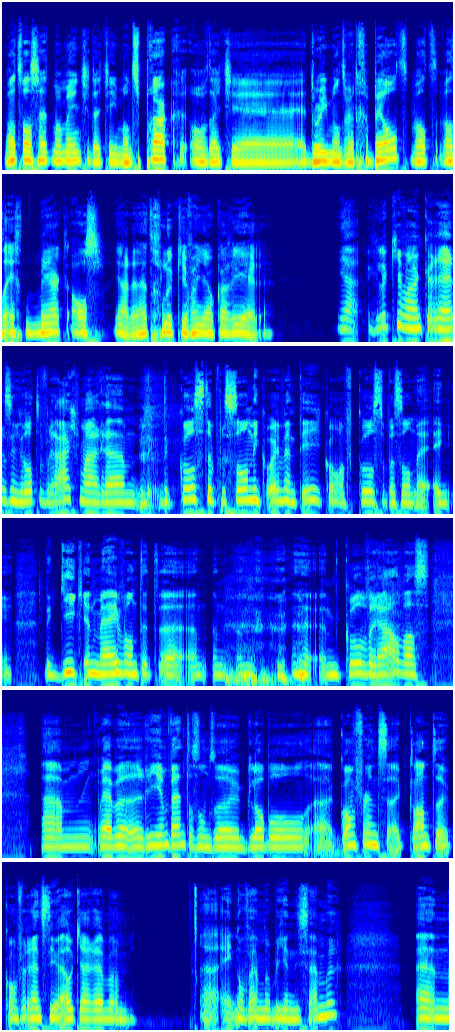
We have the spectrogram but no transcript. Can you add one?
Wat was het momentje dat je iemand sprak of dat je door iemand werd gebeld? Wat, wat echt merkt als ja, het gelukje van jouw carrière? Ja, gelukje van een carrière is een grote vraag, maar um, de, coolste persoon die ik ooit ben tegengekomen, of coolste persoon, ik, de geek in mij vond dit uh, een, een, een, een cool verhaal, was um, we hebben Reinvent, is onze global uh, conference, klantenconferentie die we elk jaar hebben, eind november, begin december. En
